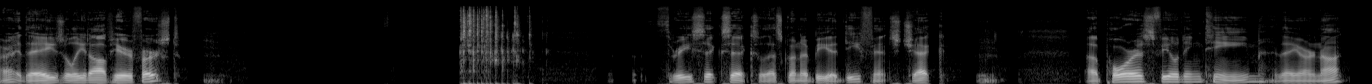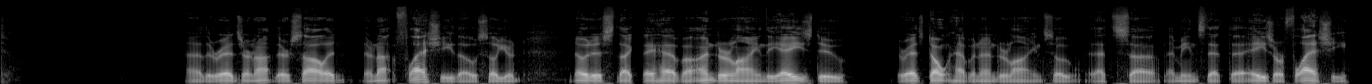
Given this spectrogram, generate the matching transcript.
All right, the A's will lead off here first. Three six six. So that's going to be a defense check. A porous fielding team. They are not. Uh, the Reds are not. They're solid. They're not flashy though. So you notice like they have an underline. The A's do. The Reds don't have an underline. So that's uh, that means that the A's are flashy.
